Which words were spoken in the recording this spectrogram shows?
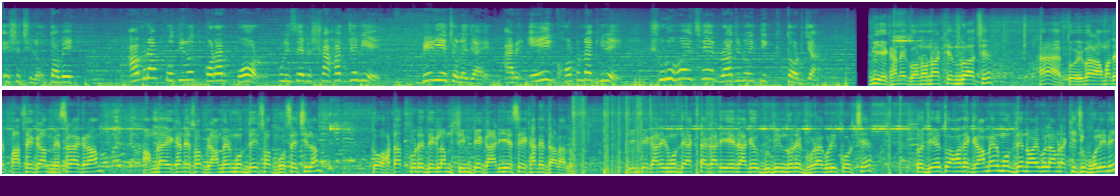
এসেছিল। তবে আমরা প্রতিরোধ করার পর পুলিশের সাহায্য নিয়ে বেরিয়ে চলে যায়। আর এই ঘটনা ঘিরে শুরু হয়েছে রাজনৈতিক তরজা। এখানে গণনা কেন্দ্র আছে। হ্যাঁ তো এবার আমাদের পাশে গ্রাম মেসরা গ্রাম। আমরা এখানে সব গ্রামের মধ্যেই সব বসেছিলাম। তো হঠাৎ করে দেখলাম তিনটে গাড়ি এসে এখানে দাঁড়াল। তিনটে গাড়ির মধ্যে একটা গাড়ি এর আগেও দুদিন ধরে ঘোরাঘুরি করছে। তো যেহেতু আমাদের গ্রামের মধ্যে নয় বলে আমরা কিছু বলিনি,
